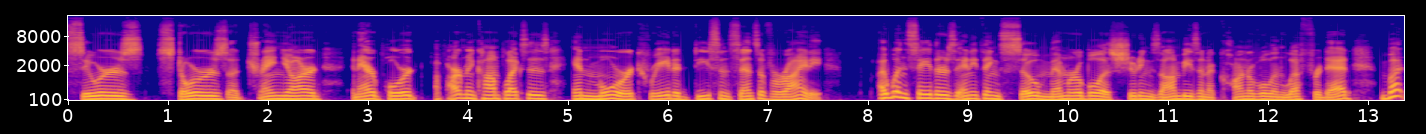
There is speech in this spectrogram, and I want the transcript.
Sewers, stores, a train yard, an airport, apartment complexes, and more create a decent sense of variety. I wouldn't say there's anything so memorable as shooting zombies in a carnival in Left 4 Dead, but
